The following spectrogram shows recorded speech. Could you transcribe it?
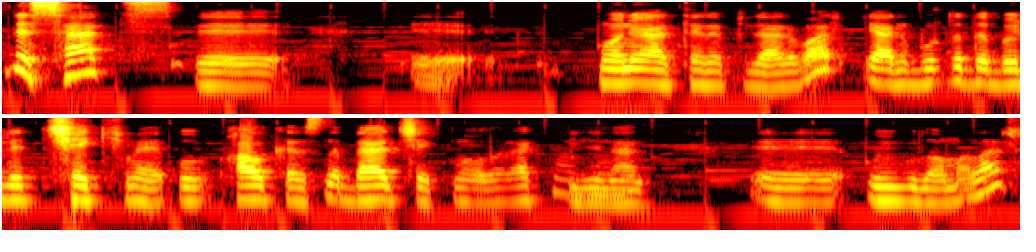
Bir de sert e, e, manuel terapiler var. Yani burada da böyle çekme, bu halk arasında bel çekme olarak Hı hı. bilinen e, uygulamalar.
